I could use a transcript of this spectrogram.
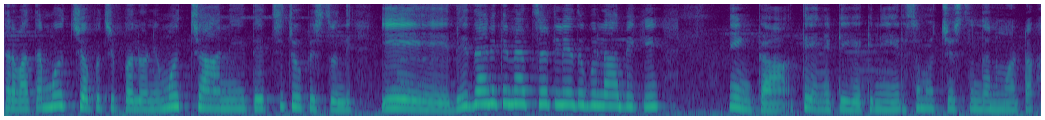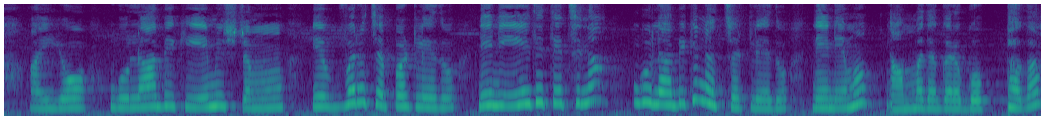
తర్వాత ముచ్చపు చిప్పలోని ముచ్చాని తెచ్చి చూపిస్తుంది. ఏది దానికి నచ్చట్లేదు గులాబీకి. ఇంకా తేనెటీగకి నీరసం వచ్చేస్తుంది అనమాట అయ్యో గులాబీకి ఏమి ఇష్టము? ఎవ్వరు చెప్పట్లేదు. నేను ఏది తెచ్చినా గులాబీకి నచ్చట్లేదు. నేనేమో అమ్మ దగ్గర గొప్పగా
